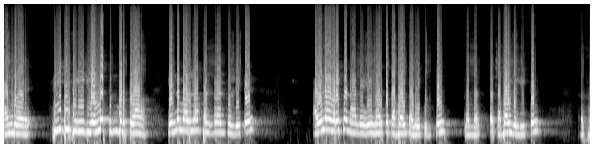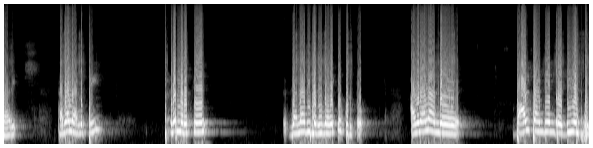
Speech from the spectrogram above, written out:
அந்த சிபிசிஐடி எவ்வளவு துன்புறுத்துறான் என்ன மாதிரிலாம் பண்றான்னு சொல்லிட்டு ஐநா வரைக்கும் நான் எல்லாருக்கும் தபால் தலை கொடுத்து நம்ம தபால் வெளியிட்டு சாரி தபால் அனுப்பி பிரதமருக்கு ஜனாதிபதி வரைக்கும் கொடுத்தோம். அதனால அந்த பால் பாண்டியன்ற டிஎஸ்பி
